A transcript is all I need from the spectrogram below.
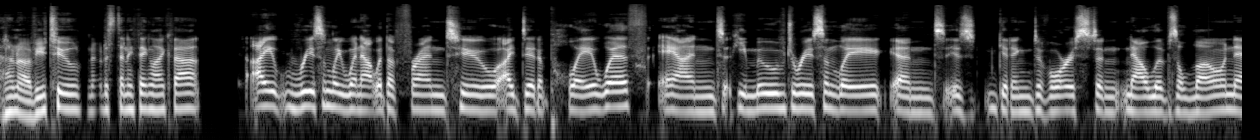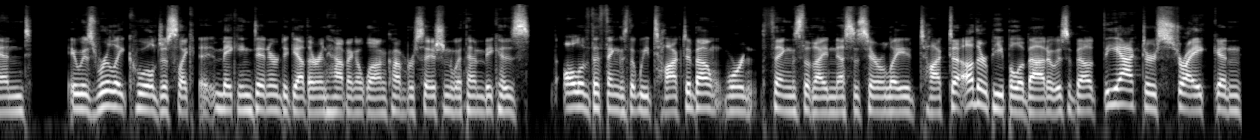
I don't know. Have you two noticed anything like that? I recently went out with a friend who I did a play with, and he moved recently and is getting divorced and now lives alone. And it was really cool just like uh, making dinner together and having a long conversation with him because all of the things that we talked about weren't things that I necessarily talked to other people about. It was about the actors' strike. And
